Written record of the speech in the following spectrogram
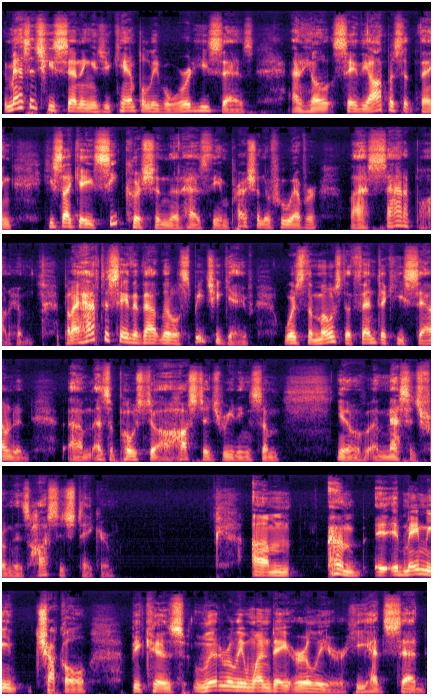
The message he's sending is you can't believe a word he says, and he'll say the opposite thing. He's like a seat cushion that has the impression of whoever last sat upon him. But I have to say that that little speech he gave was the most authentic he sounded, um, as opposed to a hostage reading some, you know, a message from his hostage taker. Um, it, it made me chuckle because literally one day earlier he had said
